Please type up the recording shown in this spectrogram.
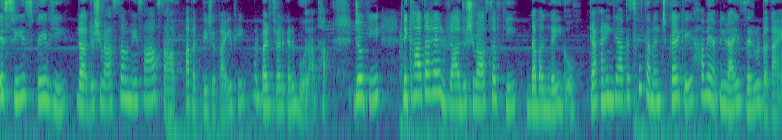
इस चीज़ पे भी राजू श्रीवास्तव ने साफ़ साफ़ आपत्ति जताई थी और बढ़ चढ़ कर बोला था, जो कि दिखाता है राजू श्रीवास्तव की दबंगई को। क्या कहेंगे आप इसमें? कमेंट करके हमें अपनी राय ज़रूर बताएँ।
